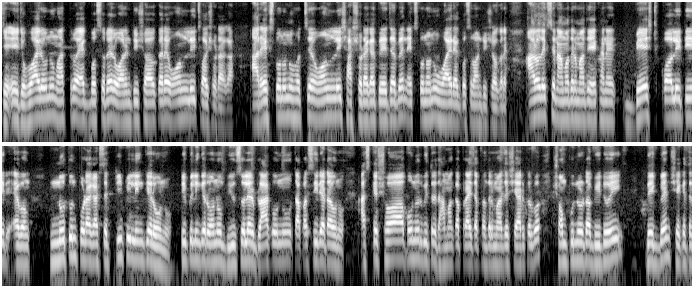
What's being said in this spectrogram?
যে এই যে হোয়াইয়ের অনু মাত্র এক বছরের ওয়ারেন্টি সহকারে অনলি ছয়শো টাকা। আর এক্সপোন অনু হচ্ছে অনলি সাতশো টাকায় পেয়ে যাবেন। এক্সপোন অনু হোয়াইট এক বছর ওয়ারেন্টি সহকারে। আরও দেখছেন আমাদের মাঝে এখানে বেস্ট কোয়ালিটির এবং নতুন প্রোডাক্ট আসছে টিপি লিঙ্কের অনু টিপি লিঙ্কের অনু ভিউসোলের ব্ল্যাক অনু তারপর সিরিয়াটা অনু আজকে সব অনুর ভিতরে ধামাকা প্রাইস আপনাদের মাঝে শেয়ার করব। সম্পূর্ণটা ভিডিওই দেখবেন। সেক্ষেত্রে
